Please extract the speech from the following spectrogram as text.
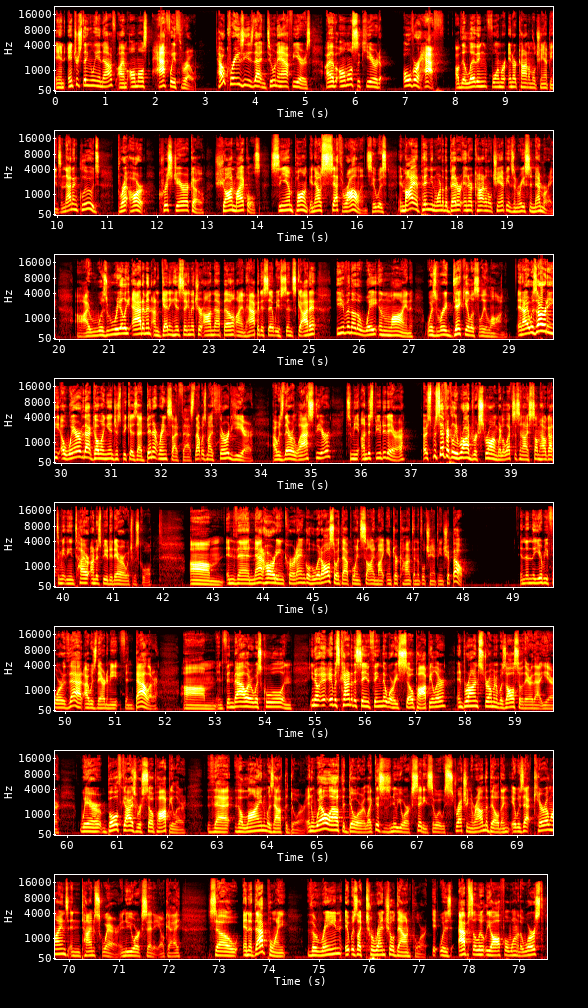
And interestingly enough, I'm almost halfway through. How crazy is that in two and a half years? I have almost secured over half of the living former intercontinental champions, and that includes Bret Hart, Chris Jericho, Shawn Michaels, CM Punk, and now Seth Rollins, who was, in my opinion, one of the better Intercontinental champions in recent memory. I was really adamant on getting his signature on that belt. I am happy to say we've since got it, even though the wait in line was ridiculously long. And I was already aware of that going in just because I've been at Ringside Fest. That was my third year. I was there last year to meet Undisputed Era, specifically Roderick Strong, but Alexis and I somehow got to meet the entire Undisputed Era, which was cool. Um, and then Matt Hardy and Kurt Angle, who had also at that point signed my Intercontinental Championship belt. And then the year before that, I was there to meet Finn Balor. Um, and Finn Balor was cool. And, you know, it, it was kind of the same thing, though, where he's so popular. And Braun Strowman was also there that year, where both guys were so popular that the line was out the door and well out the door. Like this is New York City, so it was stretching around the building. It was at Caroline's in Times Square in New York City, okay? So, and at that point, the rain, it was like torrential downpour. It was absolutely awful, one of the worst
